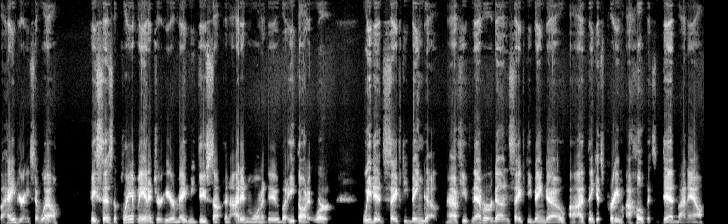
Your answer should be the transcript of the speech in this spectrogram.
behavior. And he said, well, he says, the plant manager here made me do something I didn't want to do, but he thought it worked. we did safety bingo. Now, if you've never done safety bingo, uh, I think it's pretty, I hope it's dead by now,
